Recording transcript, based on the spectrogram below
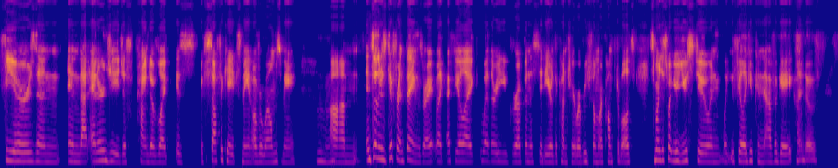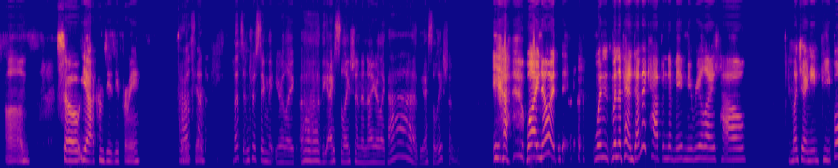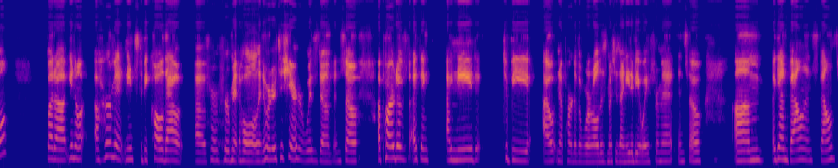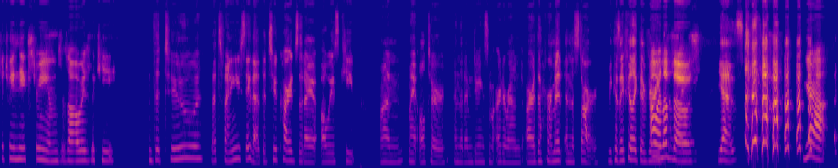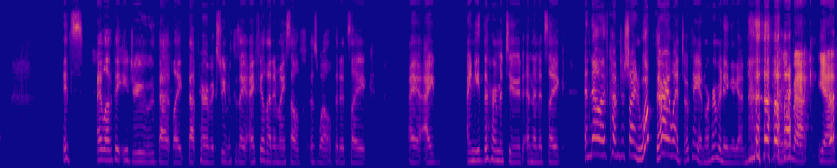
fears and and that energy just kind of like is suffocates me and overwhelms me mm-hmm. um and so there's different things right like i feel like whether you grew up in the city or the country wherever you feel more comfortable it's it's more just what you're used to and what you feel like you can navigate kind of um so yeah it comes easy for me that, that's interesting that you're like oh the isolation and now you're like ah the isolation yeah. Well, I know it when when the pandemic happened it made me realize how much I need people. But uh, you know, a hermit needs to be called out of her hermit hole in order to share her wisdom. And so a part of I think I need to be out in a part of the world as much as I need to be away from it. And so um again, balance, balance between the extremes is always the key. The two, that's funny you say that. The two cards that I always keep on my altar and that I'm doing some art around are the Hermit and the Star because I feel like they're very. Oh, I love those. Yes. yeah. It's, I love that you drew that, like, that pair of extremes because I, I feel that in myself as well. That it's like, I, I, I need the hermitude and then it's like, and now I've come to shine. Whoop, there I went. Okay, and we're hermiting again. and we're back. Yeah.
